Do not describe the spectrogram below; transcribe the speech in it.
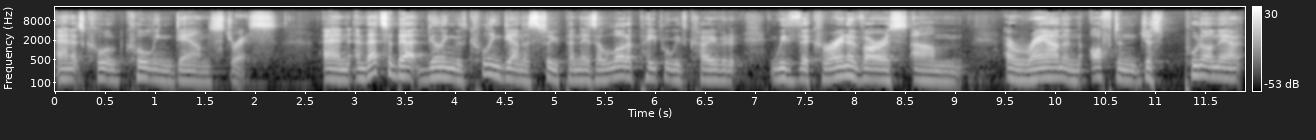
and it's called Cooling Down Stress. And, and that's about dealing with cooling down the soup. And there's a lot of people with COVID, with the coronavirus um, around, and often just put on our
